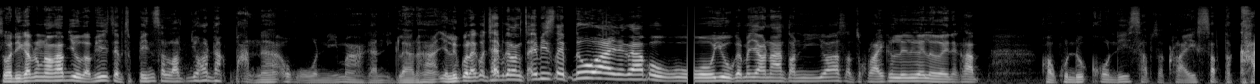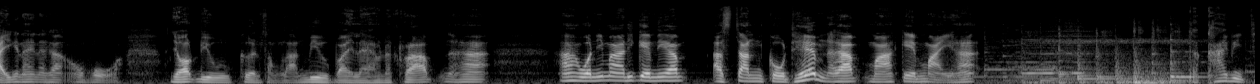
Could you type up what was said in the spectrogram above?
สวัสดีครับ น้อง ๆ ครับ อยู่กับพี่เซฟสปินสล็อตยอดนักปั่นนะฮะโอ้โหวันนี้มากันอีกแล้วนะฮะ อย่าลืมกดไลค์กดแชร์เป็นกำลังใจพี่เซฟด้วยนะครับ โอ้โห อยู่กันมายาวนานตอนนี้ยอด subscribe ขึ้นเรื่อย ๆ เลยนะครับ ขอบคุณทุกคนที่ subscribe สับตะไคร้กันให้นะครับ โอ้โห ยอดวิวเกิน 2 ล้านวิวไปแล้วนะครับนะฮะอะวันนี้มาที่เกมนี้ครับอัศจรรย์โกเทมนะครับมาเกมใหม่ฮะจากค่าย PG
